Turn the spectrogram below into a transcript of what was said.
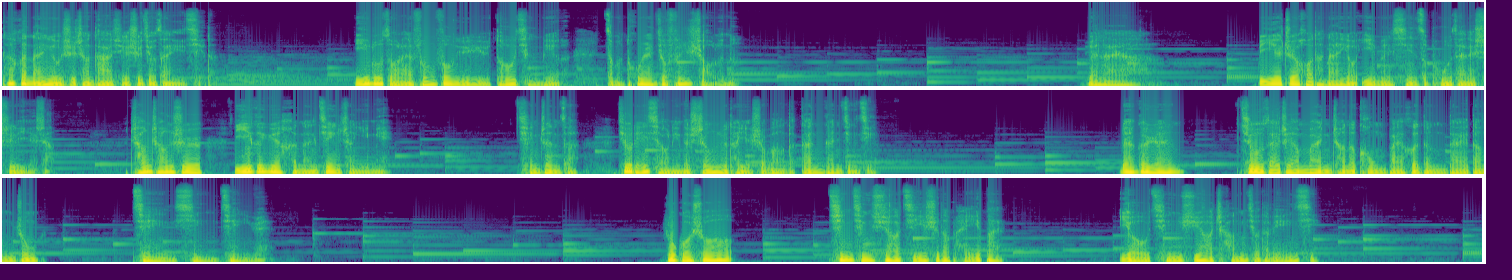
她和男友是上大学时就在一起的。一路走来，风风雨雨都经历了，怎么突然就分手了呢？原来啊，毕业之后，她男友一门心思扑在了事业上，常常是一个月很难见上一面。前阵子，就连小林的生日，他也是忘得干干净净。两个人就在这样漫长的空白和等待当中，渐行渐远。如果说，亲情需要及时的陪伴，友情需要长久的联系，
